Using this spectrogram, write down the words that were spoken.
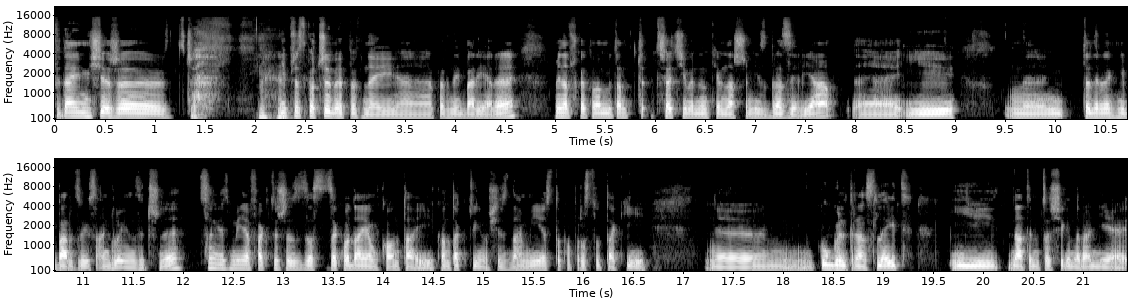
wydaje mi się, że nie przeskoczymy pewnej, e, pewnej bariery. My na przykład mamy tam trzecim rynkiem naszym jest Brazylia e, i ten rynek nie bardzo jest anglojęzyczny, co nie zmienia faktu, że zakładają konta i kontaktują się z nami. Jest to po prostu taki e, Google Translate i na tym to się generalnie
